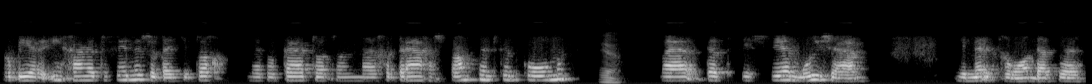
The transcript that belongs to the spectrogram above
proberen ingangen te vinden, zodat je toch met elkaar tot een gedragen standpunt kunt komen. Ja. Maar dat is zeer moeizaam. Je merkt gewoon dat de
